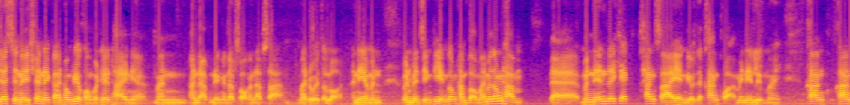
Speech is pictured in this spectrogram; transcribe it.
destination ในการท่องเที่ยวของประเทศไทยเนี่ยมันอันดับหนึ่งอันดับสองอันดับสามมาโดยตลอด อันนี้มันมันเป็นสิ่งที่ยังต้องทำต่อไหมไม่ต้องทำแต่มันเน้นได้แค่ข้างซ้ายอย่างเดียวแต่ข้างขวาไม่เน้นหรือไม่ข้างข้าง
